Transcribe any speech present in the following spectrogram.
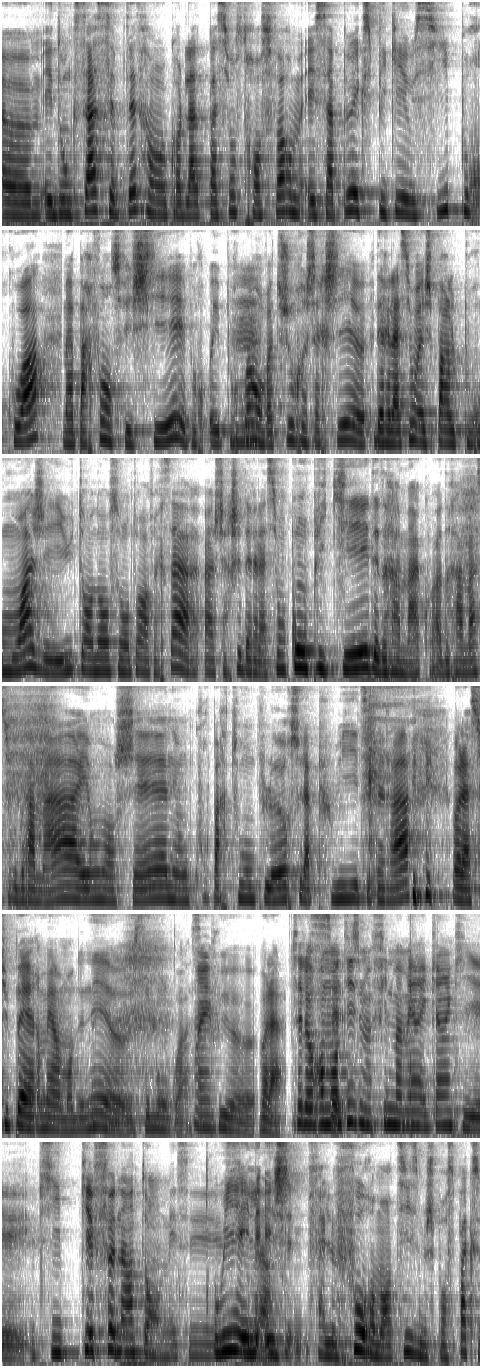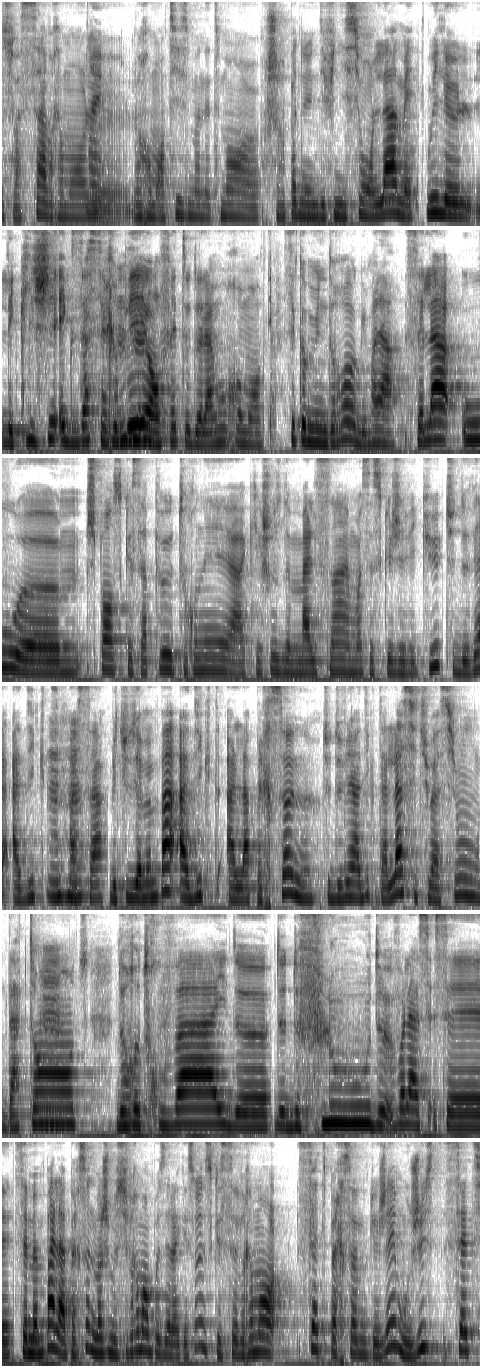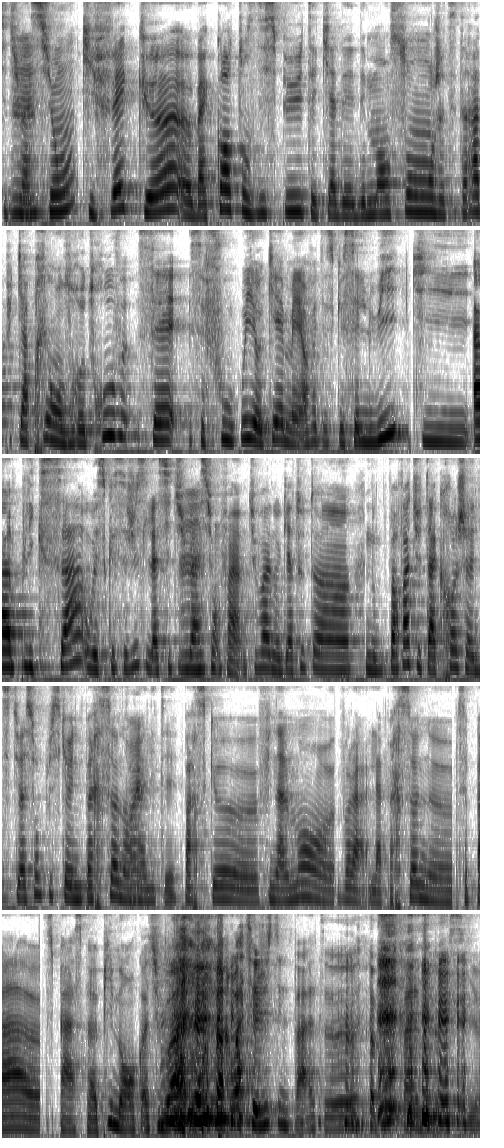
Euh, et donc ça, c'est peut-être quand la passion se transforme et ça peut expliquer aussi pourquoi bah, parfois on se fait chier et, pour- et pourquoi Mm. on va toujours rechercher euh, des relations. Et je parle pour moi, j'ai eu tendance longtemps à faire ça, à, à chercher des relations compliquées, des dramas, quoi. Drama sur drama et on enchaîne et on court partout, on pleure sous la pluie, etc. voilà, super. Mais à un moment donné, euh, c'est bon, quoi. C'est Ouais. plus... voilà. C'est le romantisme film américain qui est, qui, qui est fun un temps, mais c'est... Oui, et, le- voilà. et j'ai- enfin, le faux romantisme, je pense pas que ce soit ça vraiment, Ouais. le romantisme, honnêtement. euh, je saurais pas donner une définition là, mais oui, le- les clichés exacerbés, Mhm. en fait, de l'amour romantique. C'est comme une drogue. Voilà. C'est là où euh, je pense que ça peut tourner à quelque chose de malsain, et moi, c'est ce que j'ai vécu. Tu deviens addict Mhm. à ça. Mais tu deviens même pas addict à la personne, tu deviens addict à la situation d'attente, de retrouvailles, de, de, de flou, de. Voilà, c'est même pas la personne. Moi, je me suis vraiment posé la question est-ce que c'est vraiment cette personne que j'aime ou juste cette situation qui fait que euh, bah, quand on se dispute et qu'il y a des, des mensonges, etc., puis qu'après on se retrouve, c'est c'est fou. Oui, ok, mais en fait, est-ce que c'est lui qui implique ça ou est-ce que c'est juste la situation? Enfin, tu vois, donc il y a tout un. Donc parfois, tu t'accroches à une situation plus qu'à une personne en Ouais. réalité. Parce que euh, finalement, euh, voilà, la personne, euh, c'est pas, c'est pas, c'est pas un piment, quoi, tu vois. parfois, c'est juste une pâte. un peu fade aussi.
